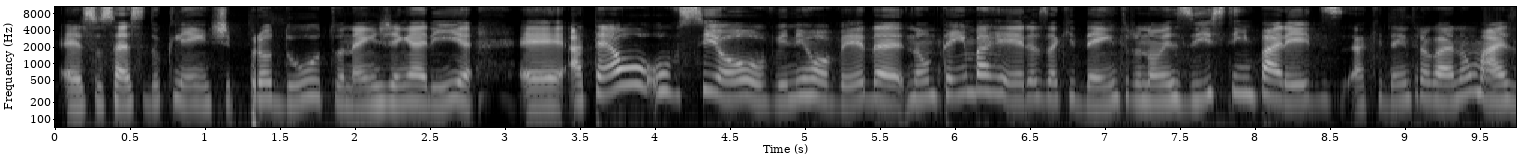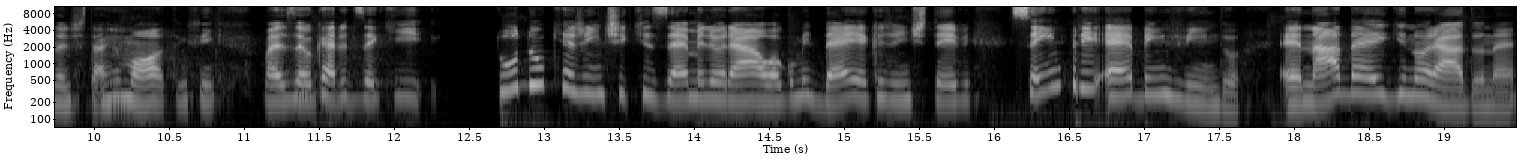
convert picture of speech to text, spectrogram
é, sucesso do cliente, produto, né, engenharia, é, até o, o CEO, o Vini Roveda, não tem barreiras aqui dentro, não existem paredes aqui dentro agora não mais, né, a gente está remoto, enfim. Mas eu quero dizer que tudo que a gente quiser melhorar ou alguma ideia que a gente teve sempre é bem-vindo. É, nada é ignorado, né?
